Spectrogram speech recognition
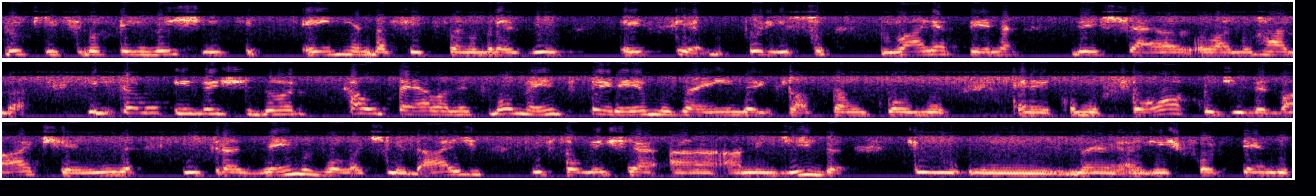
do que se você investisse em renda fixa no Brasil esse ano. Por isso, vale a pena deixar ela lá no radar. Então, investidor, cautela nesse momento, teremos ainda a inflação como, é, como foco de debate ainda e trazendo volatilidade, principalmente à medida que o, né, a gente for tendo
